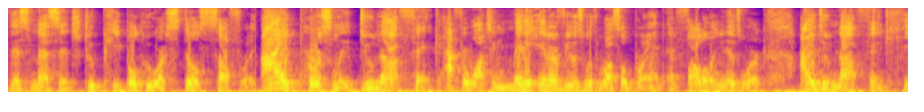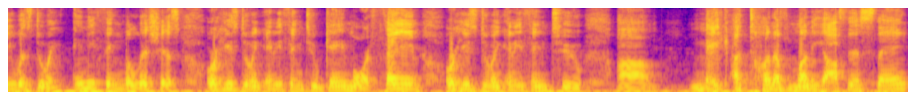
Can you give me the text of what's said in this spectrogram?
this message to people who are still suffering. I personally do not think, after watching many interviews with Russell Brand and following his work, I do not think he was doing anything malicious or he's doing anything to gain more fame or he's doing anything to um, make a ton of money off this thing.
